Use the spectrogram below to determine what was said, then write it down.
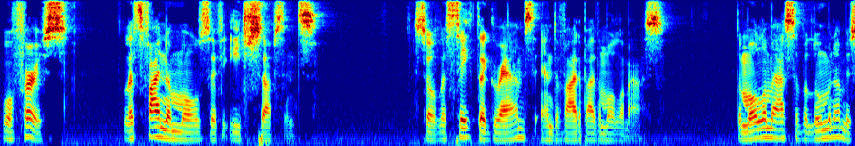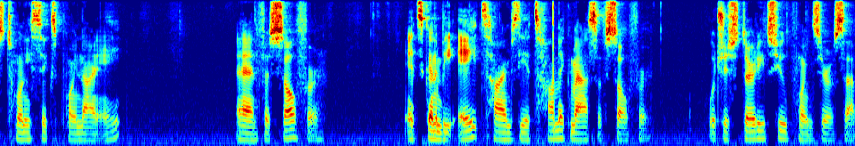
Well, first, let's find the moles of each substance. So let's take the grams and divide it by the molar mass. The molar mass of aluminum is 26.98. And for sulfur, it's going to be 8 times the atomic mass of sulfur, which is 32.07.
